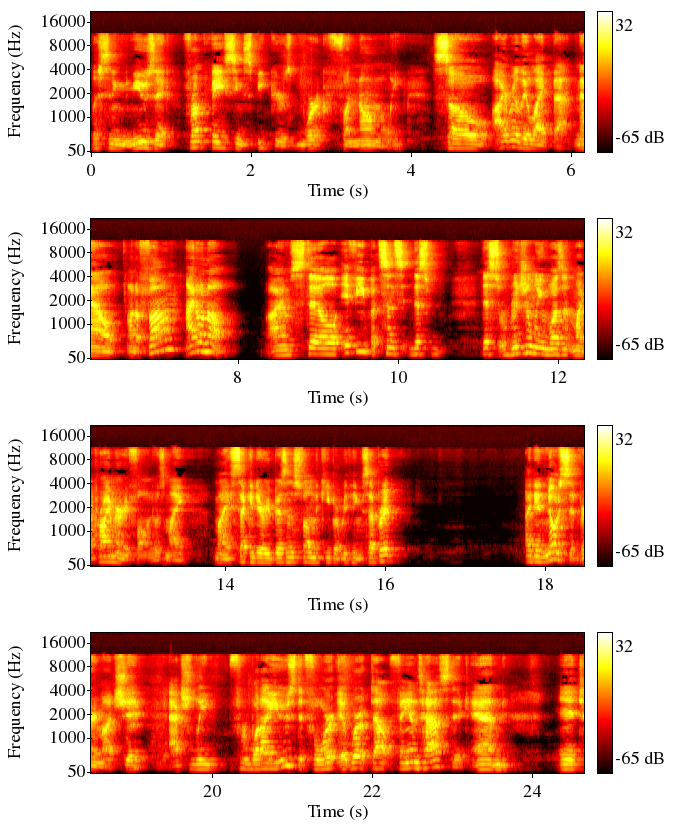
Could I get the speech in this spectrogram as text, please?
listening to music, front facing speakers work phenomenally. So I really like that. Now, on a phone, I don't know. I'm still iffy, but since this this originally wasn't my primary phone, it was my my secondary business phone to keep everything separate. I didn't notice it very much. It actually, for what I used it for, it worked out fantastic, and it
